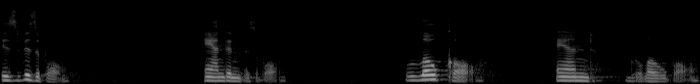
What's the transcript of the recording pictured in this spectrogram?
is visible and invisible local and global,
